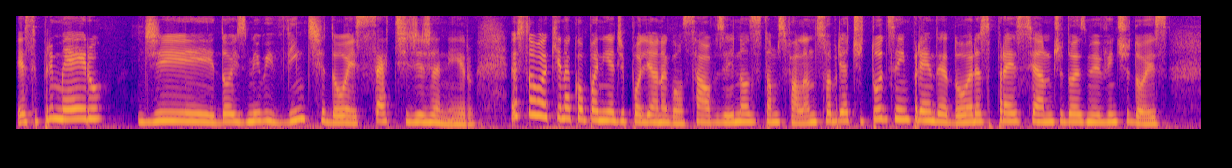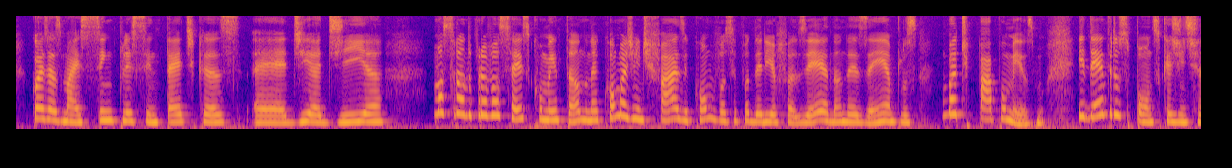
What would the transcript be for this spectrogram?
esse primeiro de 2022, 7 de janeiro. Eu estou aqui na companhia de Poliana Gonçalves e nós estamos falando sobre atitudes empreendedoras para esse ano de 2022. Coisas mais simples, sintéticas, é, dia a dia mostrando para vocês, comentando, né, como a gente faz e como você poderia fazer, dando exemplos, um bate-papo mesmo. E dentre os pontos que a gente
